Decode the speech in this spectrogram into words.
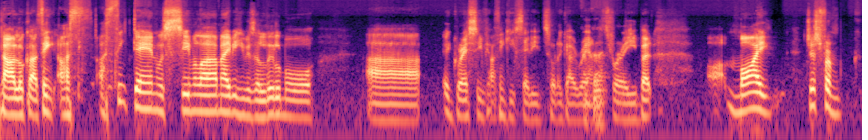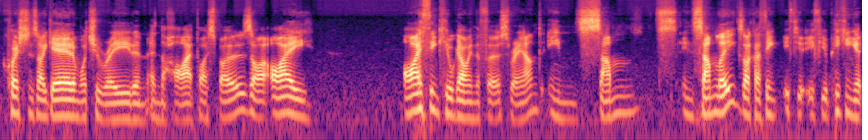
no. Look, I think I, th- I think Dan was similar. Maybe he was a little more uh, aggressive. I think he said he'd sort of go round Okay. three. But uh, my just from questions I get and what you read and, and the hype, I suppose I, I I think he'll go in the first round in some in some leagues. Like I think if you if you're picking at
